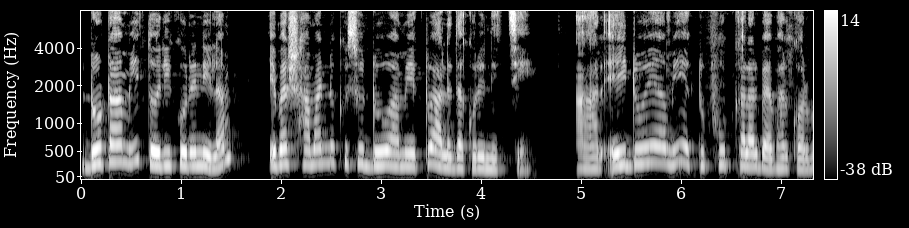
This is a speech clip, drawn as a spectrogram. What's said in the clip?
ডোটা আমি তৈরি করে নিলাম। এবার সামান্য কিছু ডো আমি একটু আলাদা করে নিচ্ছি। আর এই ডোয়ে আমি একটু ফুড কালার ব্যবহার করব।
